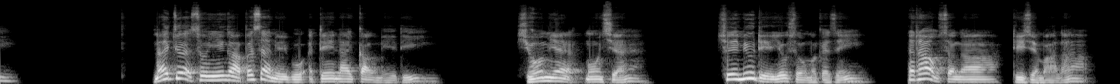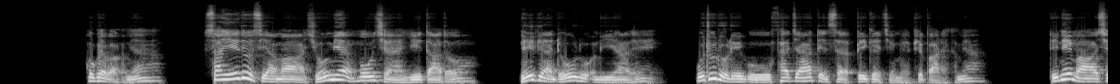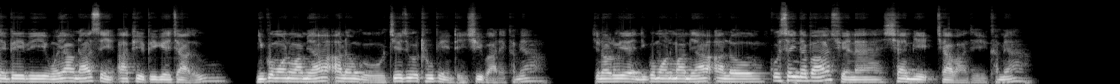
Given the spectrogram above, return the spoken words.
မတ်ကျွတ်ဆိုရင်ကပတ်စံတွေကိုအတင်းလိုက်ကောက်နေသည်ရောမြတ်မွန်ရှန်ရွှေမြို့တေရုပ်ဆောင်မဂဇင်း2015ဒီဇင်ဘာလဟုတ်ကဲ့ပါခင်ဗျာစာရေးသူဆရာမရုံးမြတ်မှုံးချံရေးသားတော့နေပြန်တို့လို့အမည်ရတဲ့ဝတ္ထုတို့လေးကိုဖတ်ကြားတင်ဆက်ပေးခဲ့ခြင်းပဲဖြစ်ပါတယ်ခင်ဗျာဒီနေ့မှာအချိန်ပေးပြီးဝင်ရောက်နားဆင်အဖြစ်ပေးခဲ့ကြသူ ညီကောင်မောင်နှမများအားလုံးကိုကျေးဇူးအထူးပင်တင်ရှိပါတယ်ခင်ဗျာကျွန်တော်တို့ရဲ့ညီကောင်မောင်နှမများအားလုံးကိုစိတ်နှပါရှင်လန်းရှမ်းမြေ့ကြပါစေခင်ဗျာ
